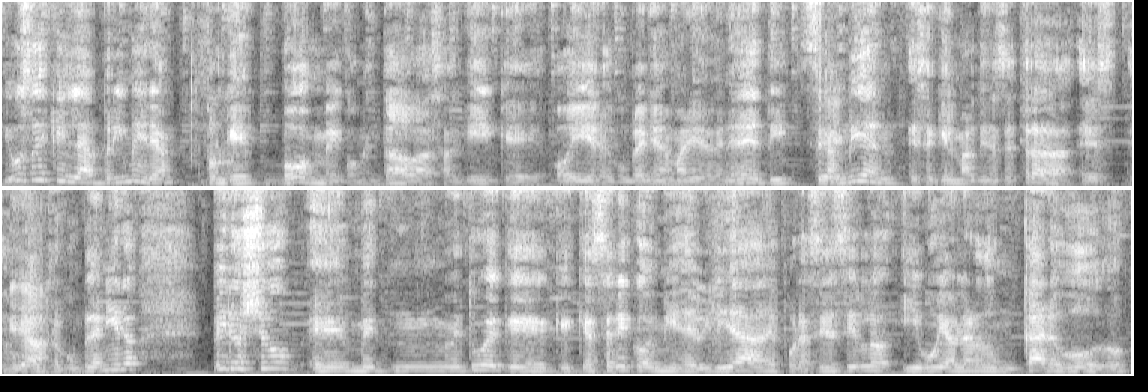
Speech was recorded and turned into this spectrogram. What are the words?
Y vos sabés que la primera, porque vos me comentabas aquí que hoy era el cumpleaños de Mario de Benedetti, Sí. también Ezequiel Martínez Estrada es Mirá. otro cumpleañero, pero yo eh, me, me tuve que, que- que hacer eco de mis debilidades, por así decirlo, y voy a hablar de un caro godo,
